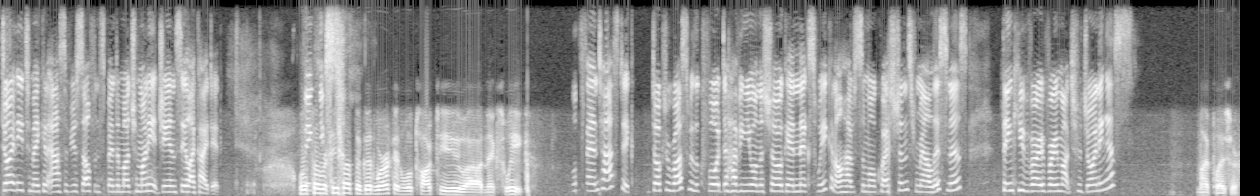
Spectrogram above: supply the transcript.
don't need to make an ass of yourself and spend a bunch of money at GNC like I did. Well, Thank Summer, keep so- up the good work, and we'll talk to you uh, next week. Well, fantastic. Dr. Russ, we look forward to having you on the show again next week, and I'll have some more questions from our listeners. Thank you very, very much for joining us. My pleasure.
